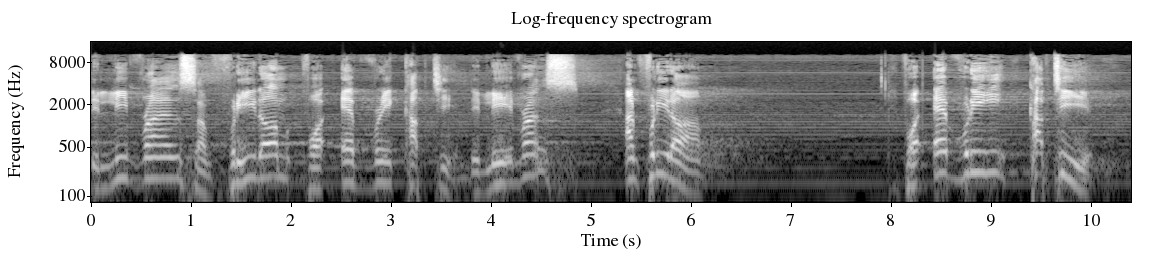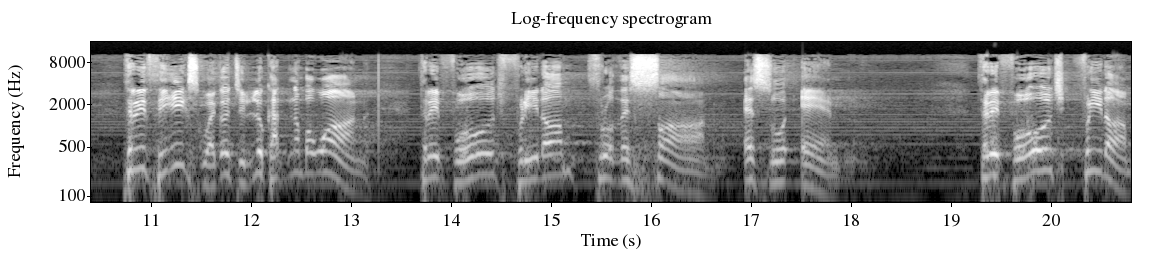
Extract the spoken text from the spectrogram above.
deliverance and freedom for every captive. Deliverance and freedom for every captive. Three things we're going to look at. Number one, threefold freedom through the Son. S-O-N. Threefold freedom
